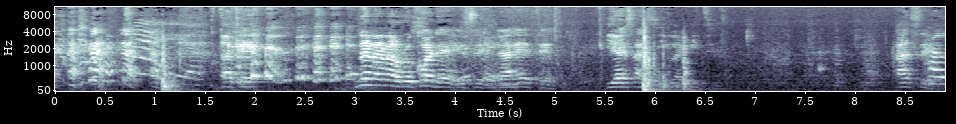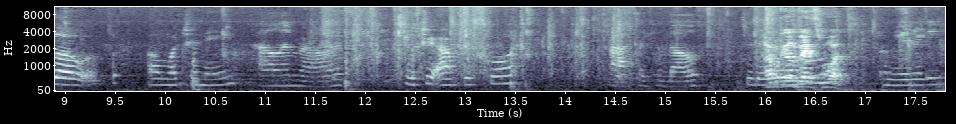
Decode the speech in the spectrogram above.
okay. No, no, no, record it. You see, go ahead. Say. Yes, I see you are eating. I see. Hello. Um, what's your name? Helen Ross, What's your after school? African Bell, Today African you're best drumming? what? community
